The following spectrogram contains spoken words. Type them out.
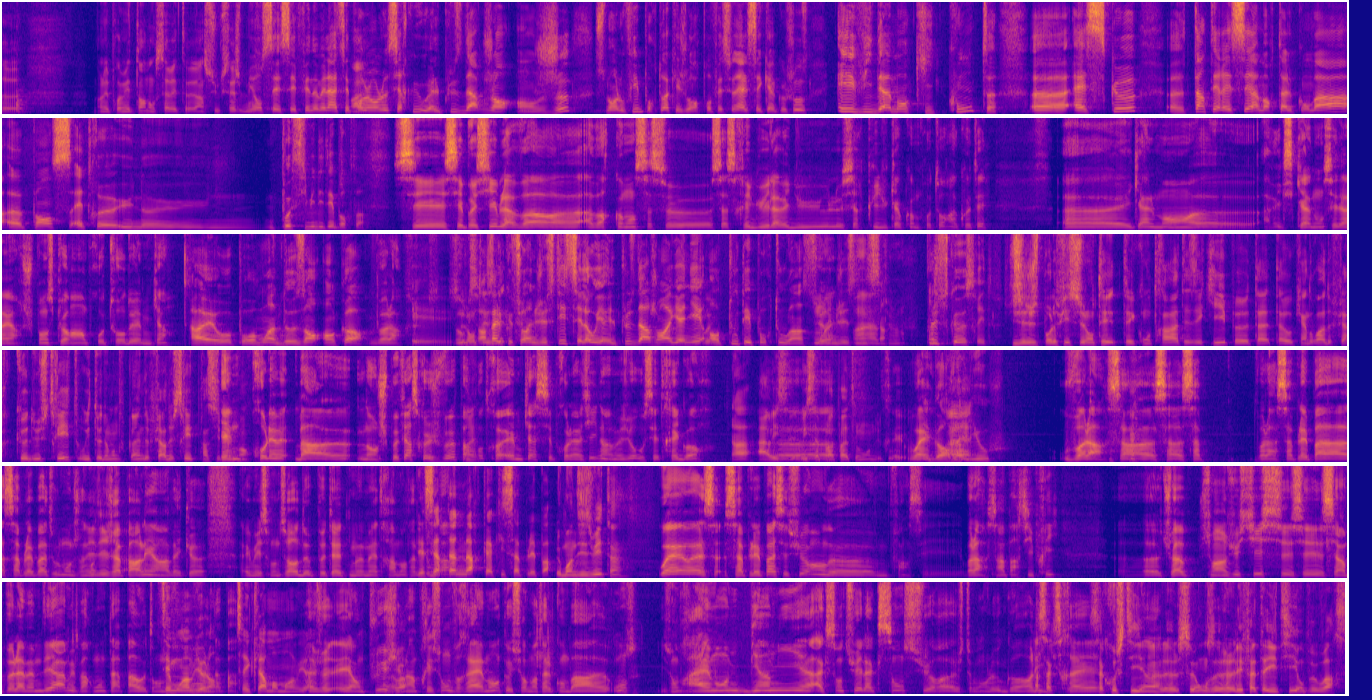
dans les premiers temps. Donc ça va être un succès. je pense. c'est c'est phénoménal. C'est Ouais. probablement le circuit où il y a le plus d'argent en jeu. Justement, Luffy, pour toi qui es joueur professionnel, c'est quelque chose évidemment qui compte. Euh, Est-ce que euh, t'intéresser à Mortal Kombat euh, pense être une, une- une possibilité pour toi? C'est c'est possible à voir, euh, à voir comment ça se, ça se régule avec du- le circuit du Capcom Pro Tour à côté. Euh, également euh, avec ce qui est annoncé derrière. Je pense qu'il y aura un Pro Tour de MK. ah ouais, oh, Pour au moins deux ans encore. Voilà. Et tes- rappelle que sur Injustice, c'est là où il y avait le plus d'argent à gagner en tout et pour tout hein, sur Ouais, Injustice. ouais, hein. absolument. plus que Street. Je disais juste pour le fils, selon tes, tes contrats, tes équipes, tu n'as aucun droit de faire que du street ou ils te demandent quand même de faire du street Il y a une principalement? problème. Bah, euh, non, je peux faire ce que je veux. Par Ouais. contre, MK, c'est problématique dans la mesure où c'est très gore. Ah, Ah oui, oui, ça Euh, parle pas à tout le monde du coup. Et- Ouais. Gore ouais. value. Voilà, ça, ça, ça, voilà, ça plaît pas, ça plaît pas à tout le monde. J'en ai déjà parlé hein, avec, euh, avec mes sponsors de peut-être me mettre à Mortal Il y a Kombat. certaines marques à qui ça plaît pas. Le moins de 18, hein Ouais, ouais, ça, ça plaît pas, c'est sûr. hein, Enfin, c'est voilà, c'est un parti pris. Euh, tu vois, sur Injustice, c'est- un peu la même DA, mais par contre, t'as pas autant. de C'est moins violent. t'as pas- C'est clairement moins Là, violent. je- et en plus, Ah, j'ai l'impression vraiment que sur Mortal Kombat 11, ils ont vraiment bien mis, accentué l'accent sur euh, justement le gore, Ah, les ça, ça croustille, hein, le, ce 11, euh, les Fatality, on peut voir.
